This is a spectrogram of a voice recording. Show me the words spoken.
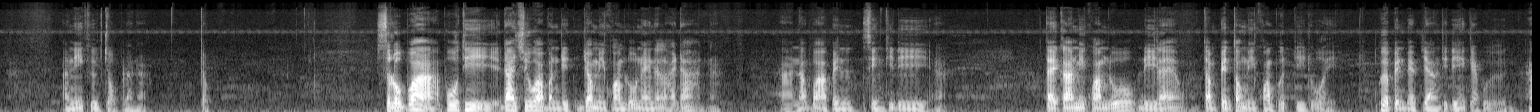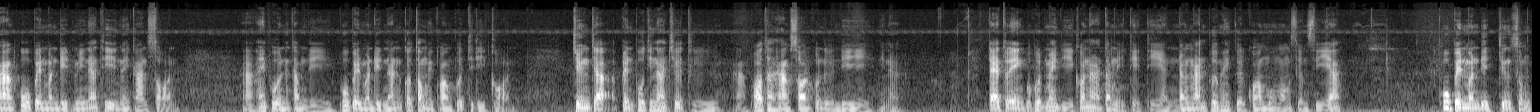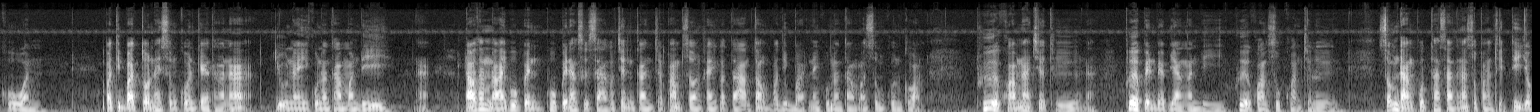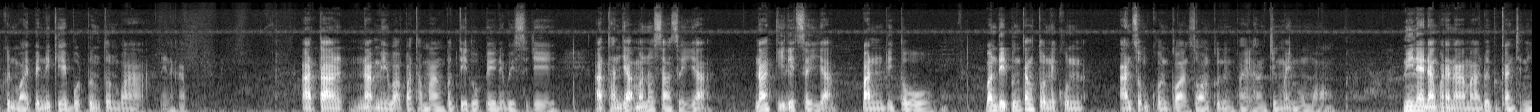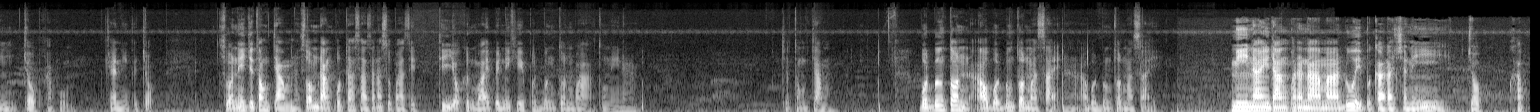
อันนี้คือจบแล้วนะ สรุปว่าผู้ที่ได้ชื่อว่าบัณฑิตย่อมมีความรู้ในหลายด้านนะนับว่าเป็นสิ่งที่ดี แต่การมีความรู้ดีแล้วจำเป็นต้องมีความพฤติดีด้วย เพื่อเป็นแบบอย่างที่ดีให้แก่ผู้อื่น หากผู้เป็นบัณฑิตมีหน้าที่ในการสอนอให้ผู้อื่นทำดี ผู้เป็นบัณฑิตนั้นก็ต้องมีความพฤติดีก่อน จึงจะเป็นผู้ที่น่าเชื่อถืออเพราะถ้าหากสอนคนอื่นดีนี่นะ แต่ตัวเองประพฤติไม่ดีก็น่าตำหนิติเตียน ดังนั้นเพื่อไม่ให้เกิดความโมหมองเสื่อมเสีย ผู้เป็นบัณฑิตจึงสมควร ปฏิบัติตนให้สมควรแก่ฐานะอยู่ในคุณธรรมอันดีนะเราทั้งหลายผู้เป็นผู้เป็นนักศึกษาก็เช่นกันจะพร่ำสอนใครก็ตามต้องปฏิบัติในคุณธรรมอันสมควรก่อน เพื่อความน่าเชื่อถือนะเพื่อเป็นแบบอย่างอันดี เพื่อความสุขความเจริญ สมดังพุทธศาสนาสุภาษิตที่ยกขึ้นไว้เป็นนิเกบทเบื้องต้นว่านี่นะครับ อาตานะเมวะปัทมังปฏิโลเปนิเวสเย อัทัญญมนุสสาเสยยะนากิริสเสยยะ ปันดิโต บัณฑิตพึงตั้งตนในคุณอันสมควรก่อนสอนคนอื่นภายหลังจึงไม่มัวมอง มีในดังพัฒนามาด้วยประการชนี้จบครับผม แค่นี้ก็จบ ส่วนนี้จะต้องจำสมดังพุทธศาสนสุภาษิตที่ยกขึ้นไว้เป็นนิเคบทเบื้องต้นว่าตรงนี้นะครับจะต้องจำ บทเบื้องต้น เอาบทเบื้องต้นมาใส่นะฮะเอาบทเบื้องต้นมาใส่ มีในดังพัฒนามาด้วยประการฉนี้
